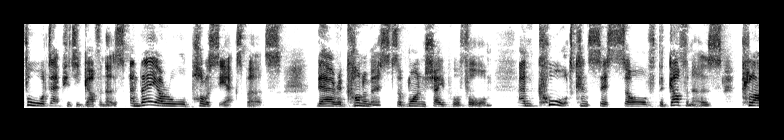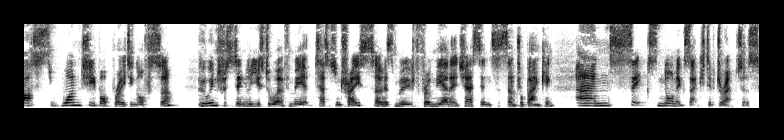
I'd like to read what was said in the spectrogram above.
four deputy governors, and they are all policy experts. They're economists of one shape or form. And court consists of the governors plus one chief operating officer who interestingly used to work for me at Test and Trace, so has moved from the NHS into central banking, and six non executive directors.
